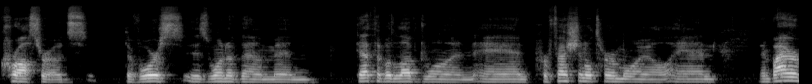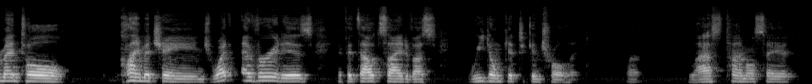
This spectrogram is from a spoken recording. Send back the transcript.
crossroads. Divorce is one of them, and death of a loved one, and professional turmoil, and environmental climate change, whatever it is, if it's outside of us, we don't get to control it. But last time I'll say it,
